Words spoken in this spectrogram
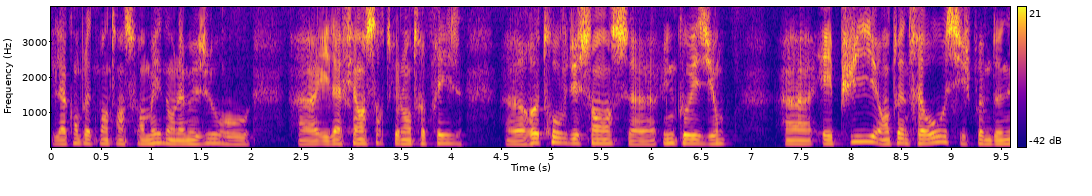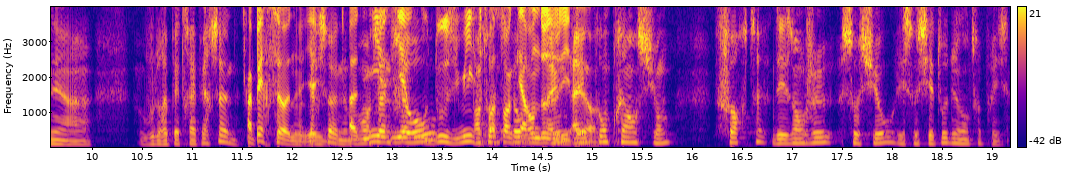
Il a complètement transformé dans la mesure où euh, il a fait en sorte que l'entreprise retrouve du sens, une cohésion. et puis, Antoine Frérot, si je peux me donner un, vous le répéterez à personne. À personne. Il y a, personne. À, Antoine Frérot, 12 342 auditeurs. A une compréhension forte des enjeux sociaux et sociétaux d'une entreprise.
